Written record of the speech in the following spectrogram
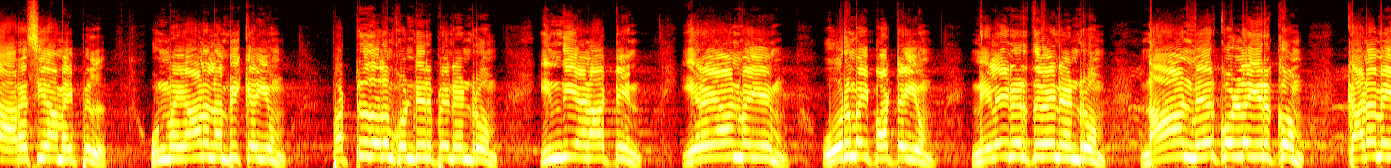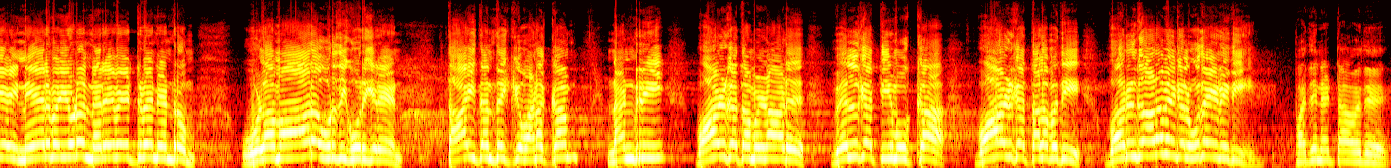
அரசியலமைப்பில் உண்மையான நம்பிக்கையும் பற்றுதலும் கொண்டிருப்பேன் என்றும் இந்திய நாட்டின் இறையாண்மையும் ஒருமைப்பாட்டையும் நிலைநிறுத்துவேன் என்றும் நான் மேற்கொள்ள இருக்கும் கடமையை நேர்மையுடன் நிறைவேற்றுவேன் என்றும் உளமாற உறுதி கூறுகிறேன். தாய் தந்தைக்கு வணக்கம். நன்றி. வாழ்க தமிழ்நாடு. வெல்க திமுக. வாழ்க தளபதி. வருங்காலம் எங்கள் உதயநிதி. பதினெட்டாவது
